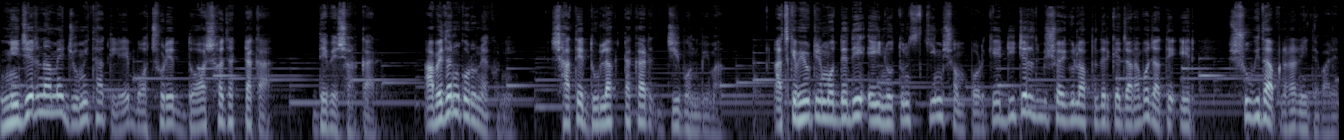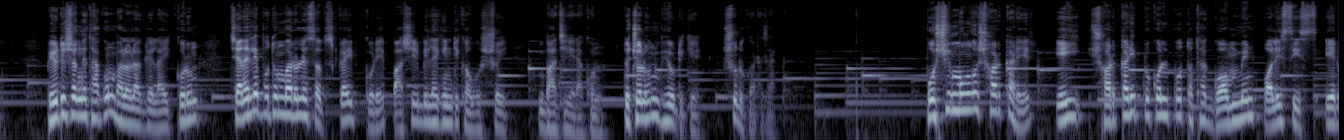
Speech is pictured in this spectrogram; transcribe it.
নিজের নামে জমি থাকলে বছরে দশ হাজার টাকা দেবে সরকার। আবেদন করুন এখনই। সাথে দু লাখ টাকার জীবন বীমা। আজকে ভিউটির মধ্যে দিয়ে এই নতুন স্কিম সম্পর্কে ডিটেলস বিষয়গুলো আপনাদেরকে জানাব যাতে এর সুবিধা আপনারা নিতে পারেন। ভিডিওটির সঙ্গে থাকুন, ভালো লাগলে লাইক করুন, চ্যানেলে প্রথমবার হলে সাবস্ক্রাইব করে পাশের বেলাইকিনটিকে অবশ্যই বাজিয়ে রাখুন। তো চলুন ভিডিওটিকে শুরু করা যাক। পশ্চিমবঙ্গ সরকারের এই সরকারি প্রকল্প তথা গভর্নমেন্ট পলিসিস এর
